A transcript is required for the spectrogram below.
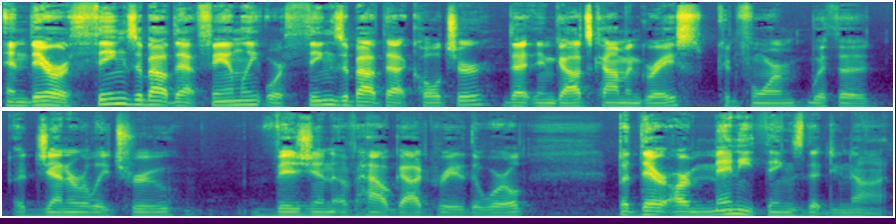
And there are things about that family or things about that culture that, in God's common grace, conform with a, a generally true vision of how God created the world. but there are many things that do not.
